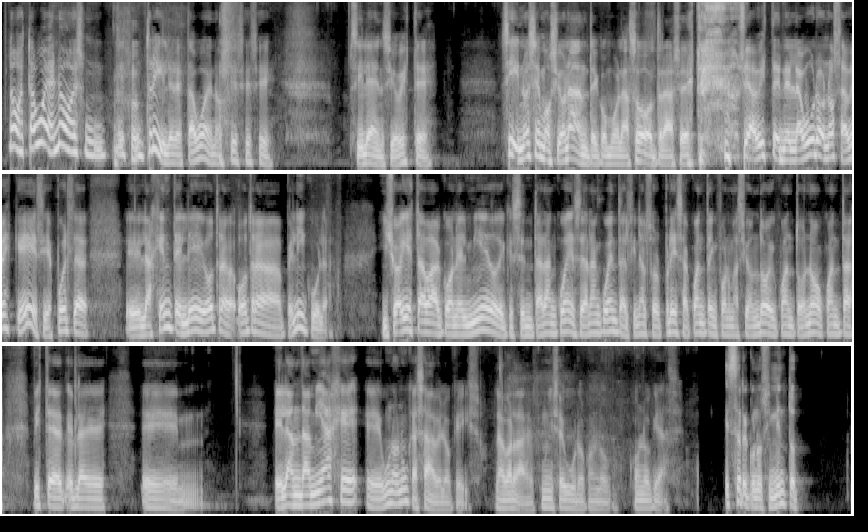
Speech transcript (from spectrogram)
No, está bueno, es un, es un thriller, está bueno, sí, sí, sí. Silencio, ¿viste? Sí, no es emocionante como las otras. Este, o sea, viste, en el laburo no sabes qué es y después la, eh, la gente lee otra, otra película. Y yo ahí estaba con el miedo de que se darán, cuenta, se darán cuenta, al final sorpresa, cuánta información doy, cuánto no, cuánta, viste, eh, el andamiaje, eh, uno nunca sabe lo que hizo, la verdad, es muy seguro con lo, con lo que hace. Ese reconocimiento,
